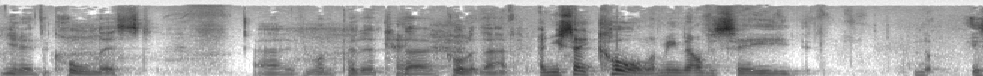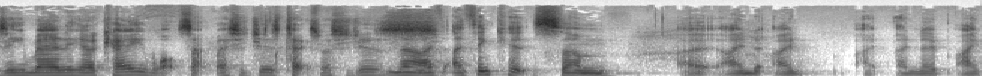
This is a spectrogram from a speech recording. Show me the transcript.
you know, the call list, uh, if you want to put it, uh, call it that. And you say call, I mean, obviously, is emailing okay? WhatsApp messages, text messages? No, I, I think it's. Um, I, I, I, I know. I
